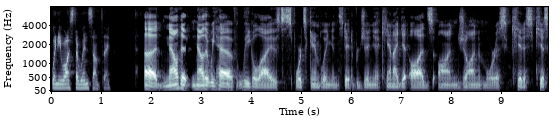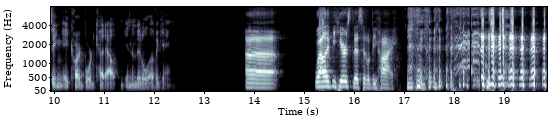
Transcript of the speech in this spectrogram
when he wants to win something. Uh, now that now that we have legalized sports gambling in the state of Virginia, can I get odds on John Morris kiss, kissing a cardboard cutout in the middle of a game? Uh, well, if he hears this, it'll be high.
